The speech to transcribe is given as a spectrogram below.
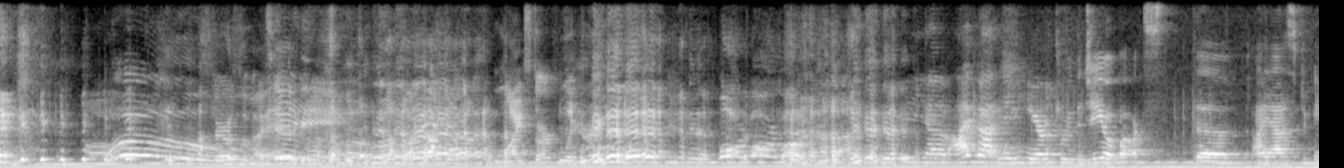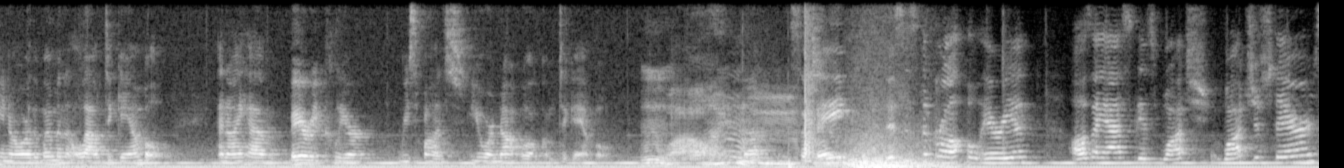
Whoa! Stir up some activity. Lights start flickering. more, more, more. yeah, I've gotten in here through the Geo box. The, I asked, you know, are the women allowed to gamble? And I have very clear response, you are not welcome to gamble. Mm. Yeah. So they, this is the brothel area. All I ask is watch, watch your stairs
